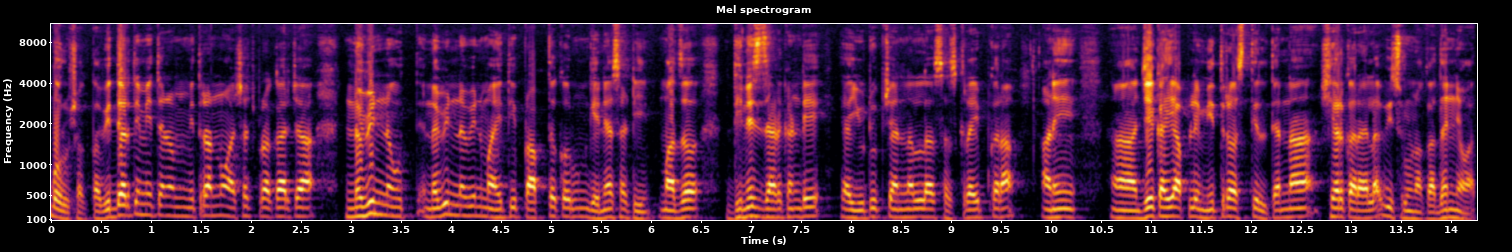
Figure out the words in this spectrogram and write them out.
भरू शकता. विद्यार्थी मित्र मित्रांनो अशाच प्रकारच्या नवीन नव नवीन नवीन माहिती प्राप्त करून घेण्यासाठी माझं दिनेश झाडखंडे या यूट्यूब चॅनलला सबस्क्राईब करा. आणि जे काही आपले मित्र असतील त्यांना शेअर करायला विसरू नका. धन्यवाद.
